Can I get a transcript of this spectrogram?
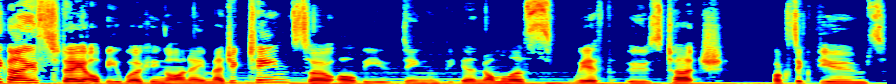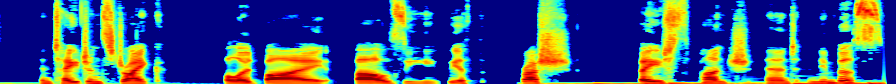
Hey guys, today I'll be working on a magic team, so I'll be using the Anomalus with Ooze Touch, Toxic Fumes, Contagion Strike, followed by Balzi with Crush, Face Punch, and Nimbus.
